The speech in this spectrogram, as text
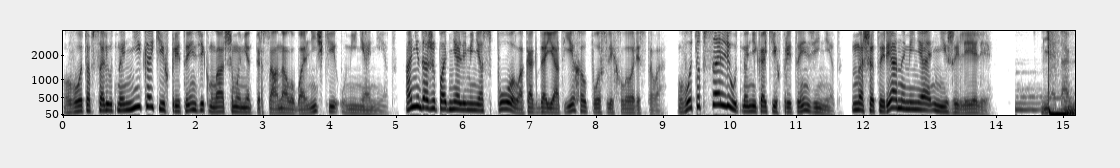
Вот абсолютно никаких претензий к младшему медперсоналу больнички у меня нет. Они даже подняли меня с пола, когда я отъехал после хлористого. Вот абсолютно никаких претензий нет. На шатыря на меня не жалели. Мне так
